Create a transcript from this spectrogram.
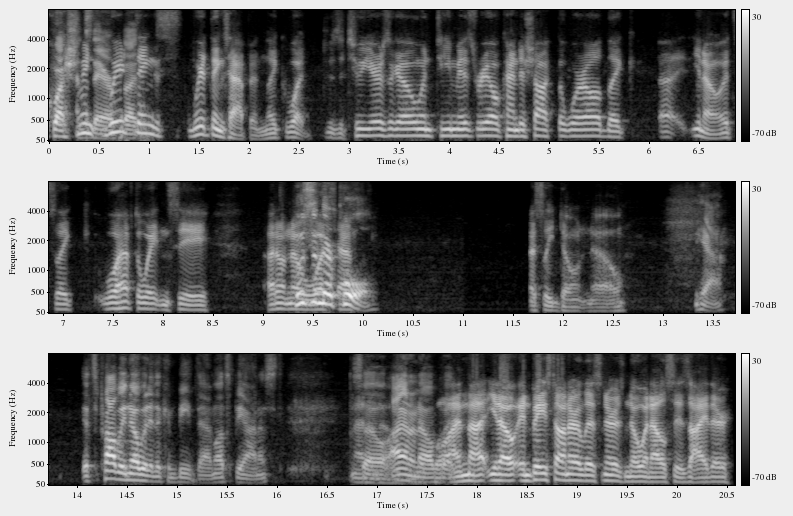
questions I mean, there. Weird but... things. Weird things happen. Like what was it? Two years ago when Team Israel kind of shocked the world. Like uh, you know, it's like we'll have to wait and see. I don't know who's in their happened. pool. Honestly, don't know. Yeah, it's probably nobody that can beat them. Let's be honest. I so don't I don't know. Well, but... I'm not, you know, and based on our listeners, no one else is either.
